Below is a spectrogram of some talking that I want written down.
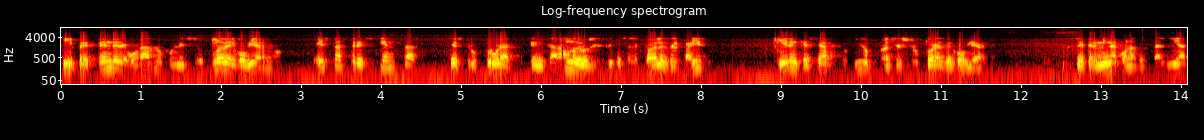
y pretende devorarlo con la estructura del gobierno. Estas 300 estructuras en cada uno de los distritos electorales del país quieren que sea absorbido por las estructuras del gobierno. Se termina con las vocalías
